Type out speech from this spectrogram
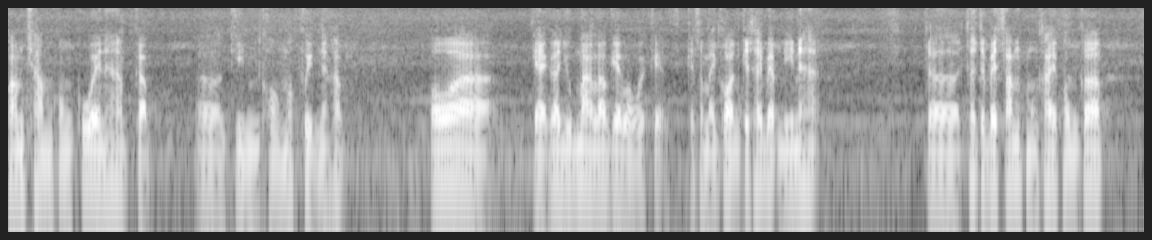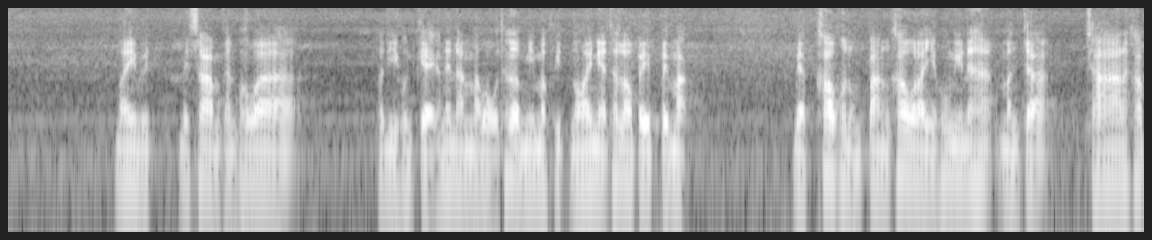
ความฉ่ำของกล้วยนะครับ กับกลิ่นของมะฟิดนะครับ เพราะว่าแกก็อายุมากแล้วแกบอกว่าแกแกสมัยก่อนแกใช้แบบนี้นะฮะเอ่อถ้าจะไปซ้ำของใครผมก็ ไม่ไม่ไมทราบกัน เพราะว่าพอดีคนแก่เขาแนะนำมาบอกว่าถ้าเกิดมีมาฟิดน้อยเนี่ย ถ้าเราไปไปหมัก แบบเข้าขนมปังเข้าอะไรอย่างพวกนี้นะฮะมันจะช้านะครับ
